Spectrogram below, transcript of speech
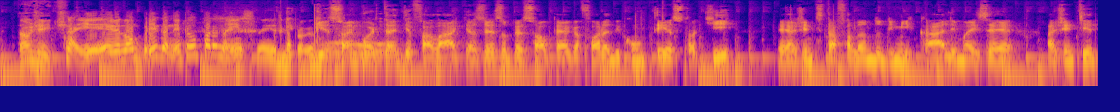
Então, gente, Aí ele não briga nem pelo Paranaense, né? Esse que é. Gui, só é importante falar que às vezes o pessoal pega fora de contexto aqui. É, a gente está falando de Micali, mas é a gente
